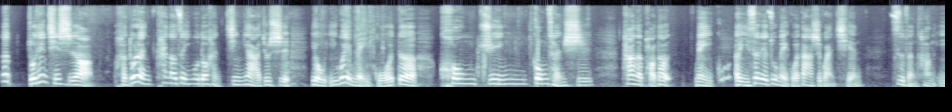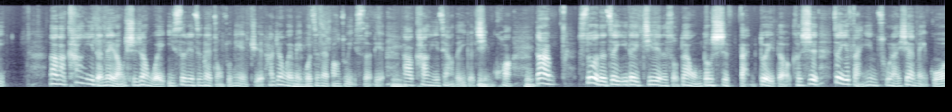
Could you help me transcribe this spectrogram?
那昨天其实啊，很多人看到这一幕都很惊讶，就是有一位美国的空军工程师，他呢跑到。美国呃，以色列驻美国大使馆前自焚抗议。那他抗议的内容是认为以色列正在种族灭绝，他认为美国正在帮助以色列，他要抗议这样的一个情况。当然，所有的这一类激烈的手段，我们都是反对的。可是这也反映出来，现在美国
